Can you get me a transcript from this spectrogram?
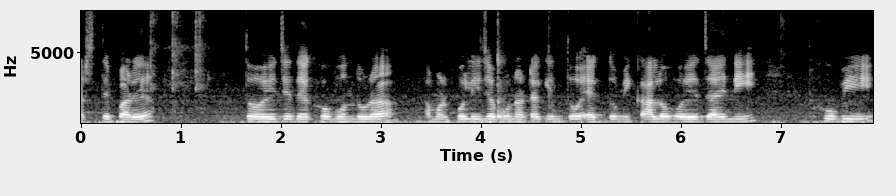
আসতে পারে। তো এই যে দেখো বন্ধুরা, আমার কলিজা বোনাটা কিন্তু একদমই কালো হয়ে যায়নি। খুবই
